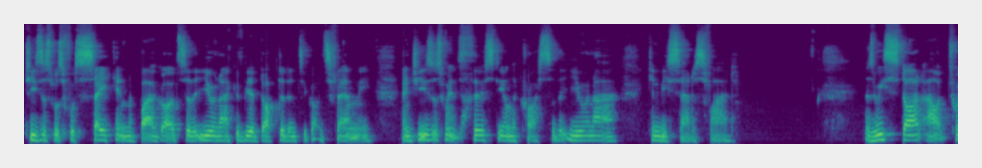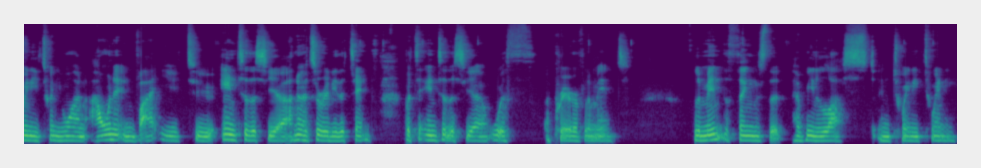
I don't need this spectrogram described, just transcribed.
Jesus was forsaken by God so that you and I could be adopted into God's family. And Jesus went thirsty on the cross so that you and I can be satisfied as we start out 2021, I want to invite you to enter this year. I know it's already the 10th, but to enter this year with a prayer of lament. Lament the things that have been lost in 2020,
